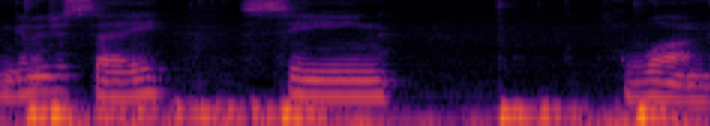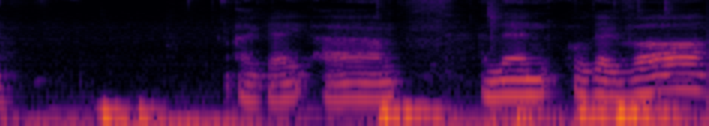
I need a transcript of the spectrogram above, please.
I'm gonna just say scene one okay um, and then we'll go var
